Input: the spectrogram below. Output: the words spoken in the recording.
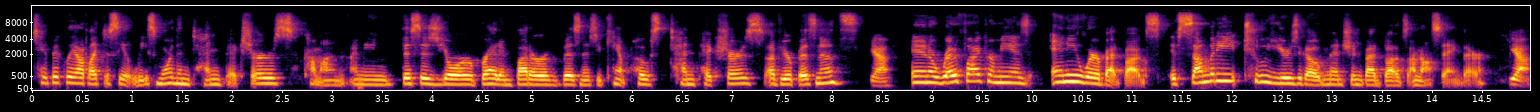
Typically, I'd like to see at least more than 10 pictures. Come on. I mean, this is your bread and butter of business. You can't post 10 pictures of your business. Yeah. And a red flag for me is anywhere bed bugs. If somebody two years ago mentioned bed bugs, I'm not staying there. Yeah,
